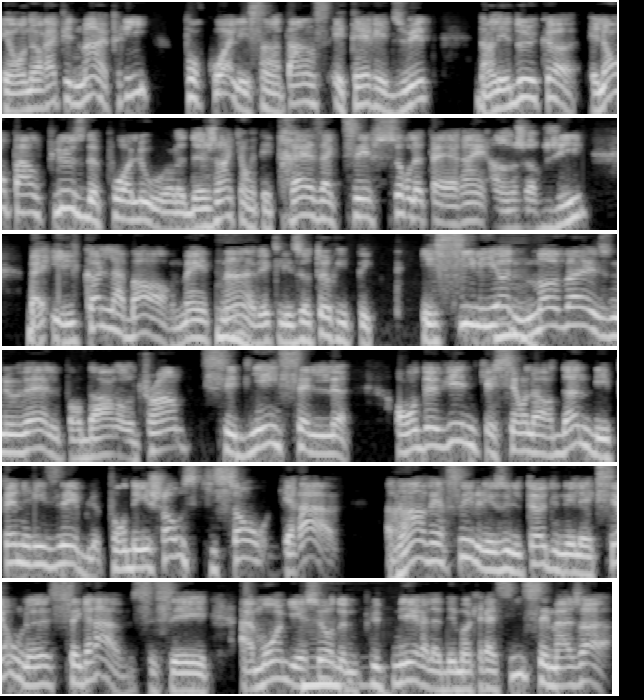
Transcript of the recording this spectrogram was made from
Et on a rapidement appris pourquoi les sentences étaient réduites dans les deux cas. Et là, on parle plus de poids lourds, de gens qui ont été très actifs sur le terrain en Georgie. Ben, ils collaborent maintenant hmm. avec les autorités. Et s'il y a une hmm. mauvaise nouvelle pour Donald Trump, c'est bien celle-là. On devine que si on leur donne des peines risibles pour des choses qui sont graves, renverser le résultat d'une élection, c'est grave. C'est à moins bien sûr de ne plus tenir à la démocratie, c'est majeur.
